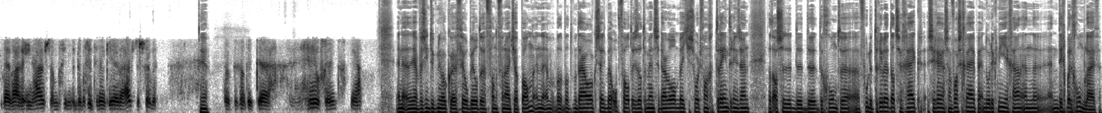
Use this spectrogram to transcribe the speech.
wij waren in huis, dan begint, dan begint in één keer het huis te schudden. Ja. Dat is natuurlijk eh, heel vreemd, ja. En eh, ja, we zien natuurlijk nu ook eh, veel beelden van, vanuit Japan. En eh, wat, wat me daar ook steeds bij opvalt... is dat de mensen daar wel een beetje soort van getraind erin zijn... dat als ze de, de, de, grond voelen trillen... dat ze gelijk zich ergens aan vastgrijpen en door de knieën gaan... en, en dicht bij de grond blijven.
